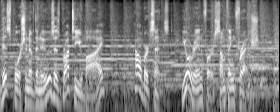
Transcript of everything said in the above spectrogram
This portion of the news is brought to you by Albertsons. You're in for something fresh.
